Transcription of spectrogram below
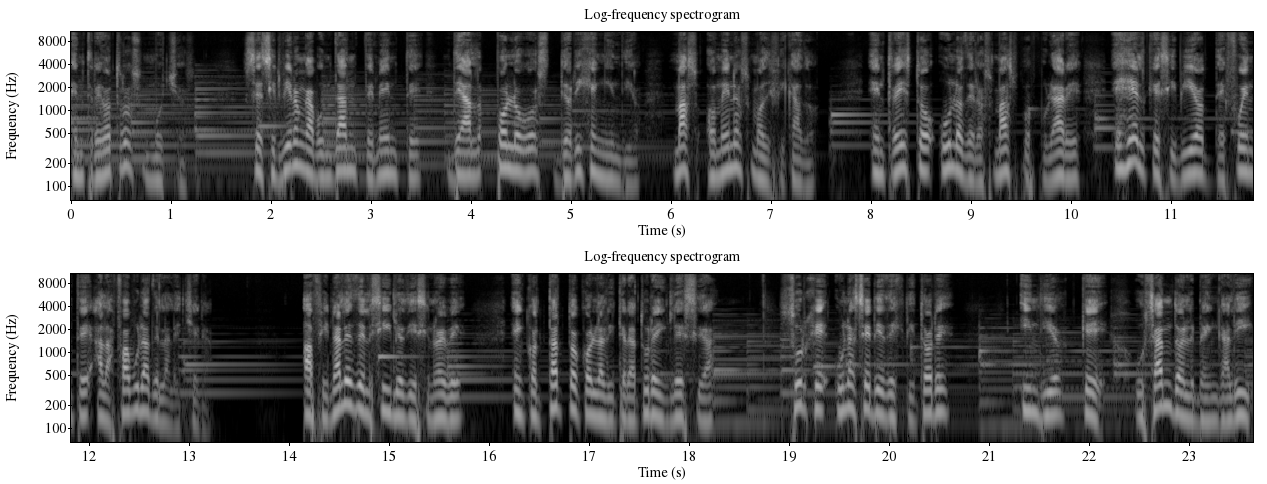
entre otros muchos. Se sirvieron abundantemente de apólogos de origen indio, más o menos modificados. Entre estos, uno de los más populares es el que sirvió de fuente a la fábula de la lechera. A finales del siglo XIX, en contacto con la literatura inglesa, surge una serie de escritores indios que, usando el bengalí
